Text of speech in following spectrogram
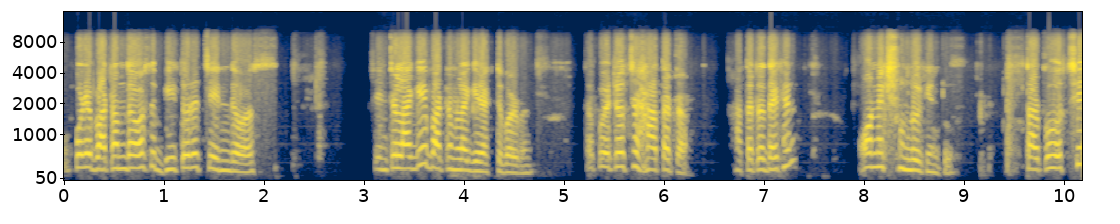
উপরে বাটাম দেওয়া আছে, ভিতরে চেন দেওয়া আছে। চেনটা লাগিয়ে বাটাম লাগিয়ে রাখতে পারবেন। তারপর এটা হচ্ছে হাতাটা। হাতাটা দেখেন, অনেক সুন্দর কিন্তু। তারপর হচ্ছে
